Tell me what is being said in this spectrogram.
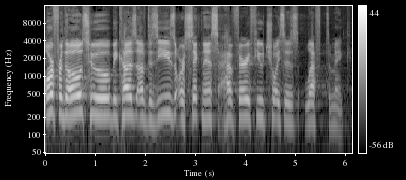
or for those who, because of disease or sickness, have very few choices left to make.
